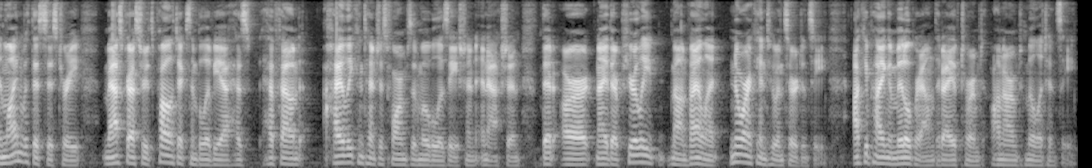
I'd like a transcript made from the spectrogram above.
In line with this history, mass grassroots politics in Bolivia has have found highly contentious forms of mobilization and action that are neither purely nonviolent nor akin to insurgency, occupying a middle ground that I have termed unarmed militancy.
